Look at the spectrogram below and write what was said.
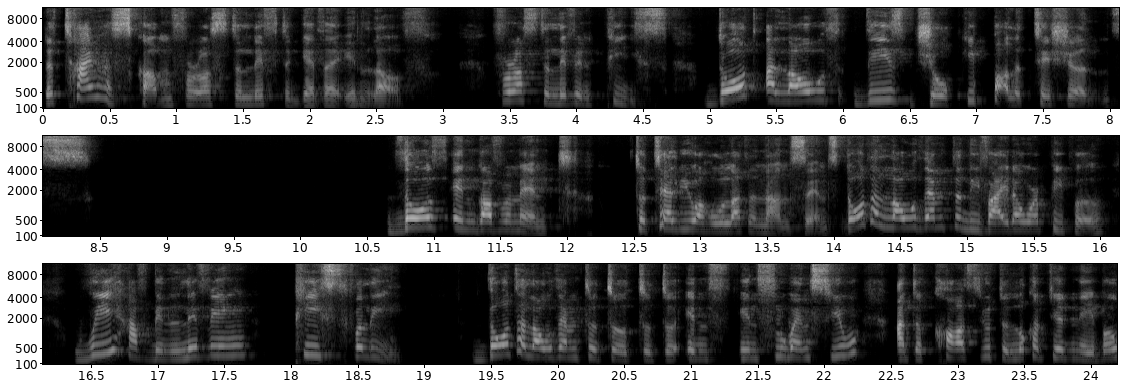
the time has come for us to live together in love, for us to live in peace. Don't allow these jokey politicians those in government to tell you a whole lot of nonsense. Don't allow them to divide our people. We have been living peacefully. Don't allow them to, to, to, to influence you and to cause you to look at your neighbor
